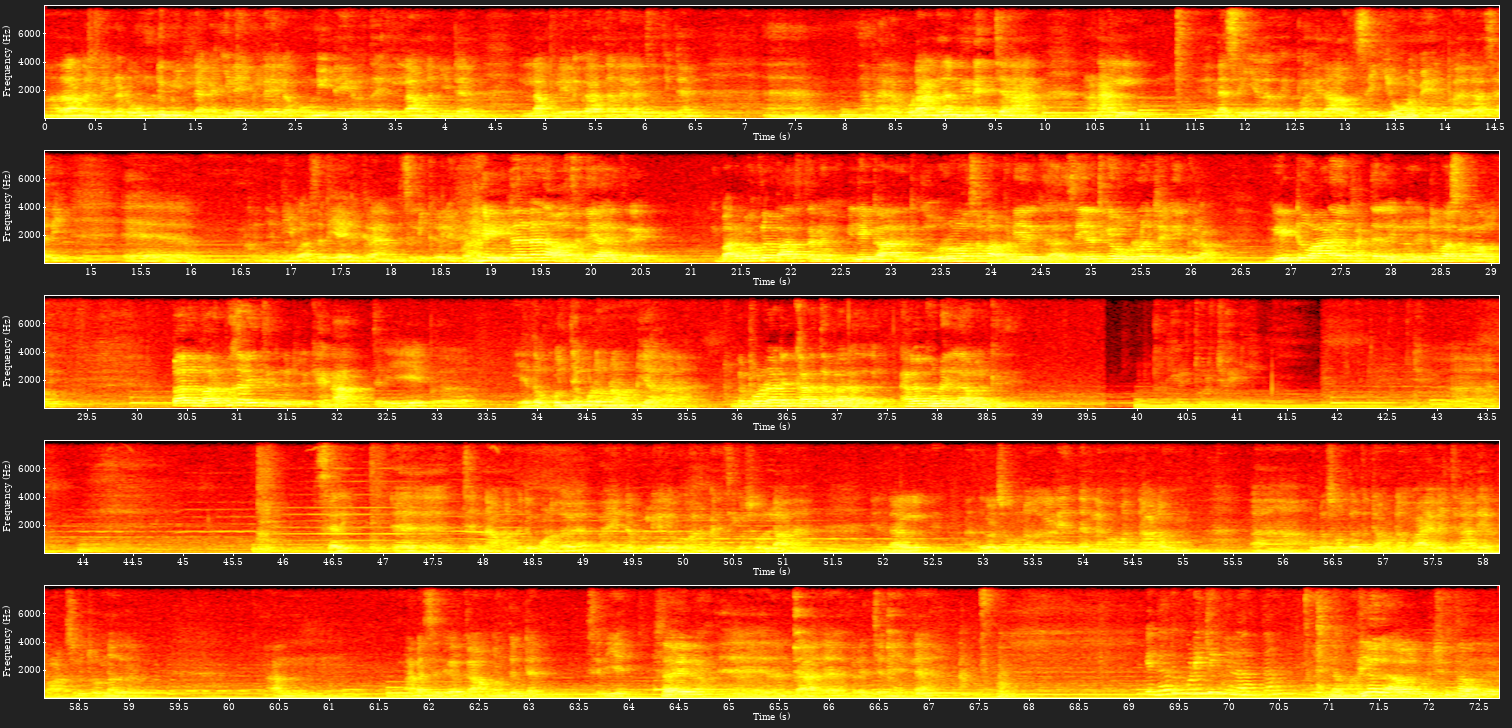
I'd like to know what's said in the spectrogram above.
அதான் இப்போ என்னட்டு ஒன்றும் இல்லை. கையிலையும் இல்லை எல்லாம் கொண்டுகிட்டே இருந்த எல்லாம் பண்ணிட்டேன். எல்லாம் பிள்ளைகளுக்காக தானே எல்லாம் செஞ்சுட்டேன். நான் வரக்கூடாதுன்னு தான் நினைச்சேன் நான். ஆனால் என்ன செய்யறது? இப்போ ஏதாவது செய்யணுமேன்றதுதான் சரி. கொஞ்சம் நீ வசதியாக இருக்கிறான்னு சொல்லி கேள்விப்பட்டேன். இதெல்லாம் நான் வசதியா இருக்கிறேன். வரப்போக்குள்ள பார்த்து தானே வெளியே கார் இருக்குது. ஒரு மாசமா அப்படியே இருக்குது. அதை செய்யறதுக்கே ஒரு லட்சம் கேட்குறான் வீட்டு வாடகை கட்டல. இன்னும் ரெண்டு மாசம் ஆகுது. பாரு பருப்பு கறியை தின்னுட்டு இருக்கேன் நான். சரி இப்போ ஏதோ கொஞ்சம் கூட நான் முடியாதாடா? பொண்டாட்டி கழுத்தை பாரு அதுல. நகை கூட இல்லாம இருக்குது. சரி சரி நான் வந்துட்டு போனதை என் பிள்ளைகளுக்கு மனசுக்கு சொல்லாத என்றால் அதுகள் சொன்னதுகள் எந்த நிலைமை வந்தாலும் அஹ், உங்க சொந்த திட்டம் மட்டும் வாய வச்சிடாதேப்பான்னு சொல்லி சொன்னதுகள் நான் மனசு கேட்காம வந்துட்டேன் சரியே சரிண்ணா ரெண்டாத பிரச்சனை இல்லை ஏதாவது குடிக்கிறீங்களா இல்ல இல்ல அவர் குடிச்சிட்டு தான் வந்து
